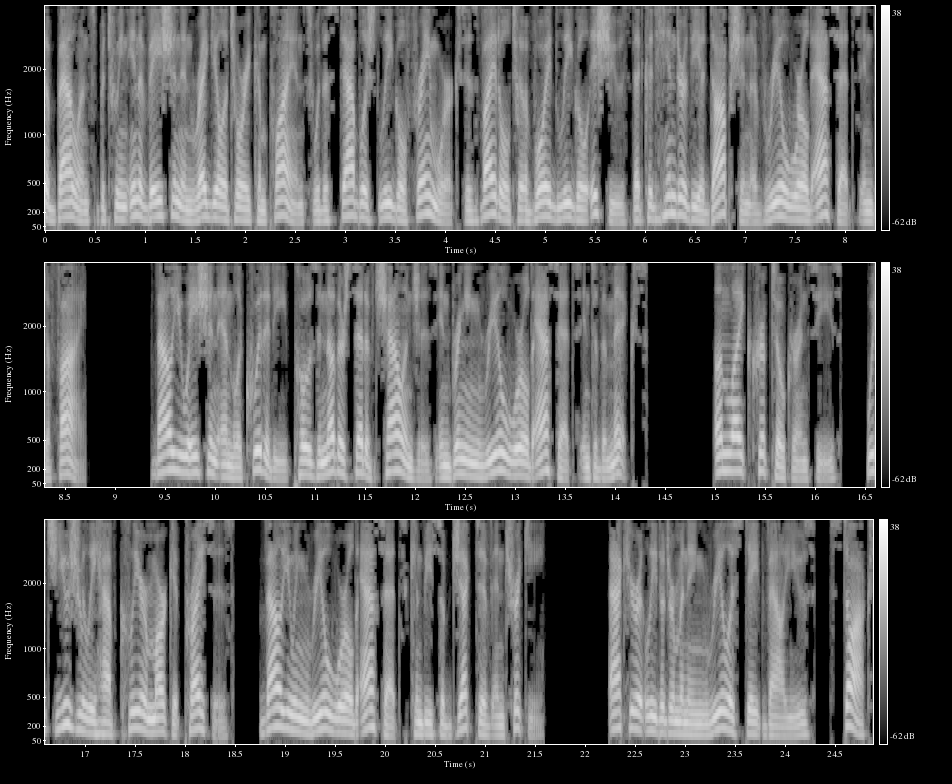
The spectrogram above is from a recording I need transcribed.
a balance between innovation and regulatory compliance with established legal frameworks is vital to avoid legal issues that could hinder the adoption of real world assets in DeFi. Valuation and liquidity pose another set of challenges in bringing real world assets into the mix. Unlike cryptocurrencies, which usually have clear market prices, valuing real world assets can be subjective and tricky. Accurately determining real estate values, stocks,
